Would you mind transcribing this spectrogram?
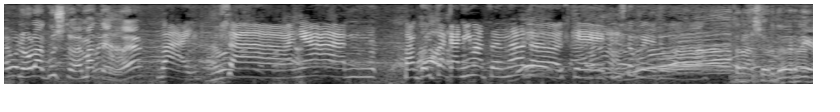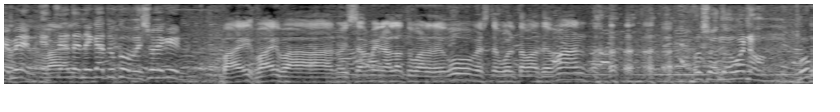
Eh, bueno, hola, gusto, emateu, eh? Bai, oza, baina bakoitzak animatzen da, eta eske kriston beru. Zara, sordu erdi hemen, etxeaten nekatuko besoekin. Bai, bai, ba, noizan behin aldatu behar dugu, beste vuelta bat eman. Oso ondo, bueno, guk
